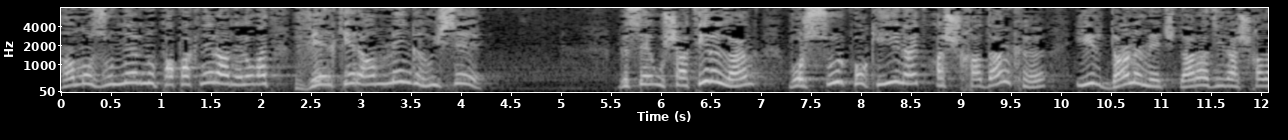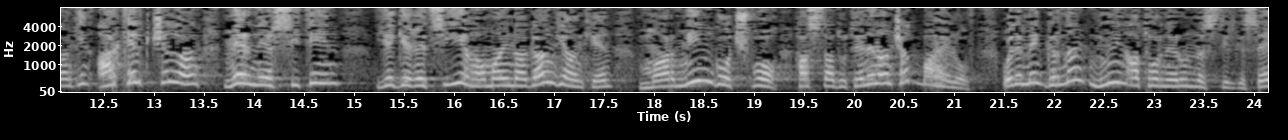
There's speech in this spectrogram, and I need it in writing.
համոզումներն ու փապակներ առնելով այդ վերքեր ամեն գհույսե գսե ուշաթիրը լանք որ Սուրբ Հոգին այդ աշխատանքը իր դանը մեջ դարած իր աշխատանքին արկելք չլանք մեր ներսիտին եկեղեցիի համայնական կյանքեն մարմին գոչվող հաստատութեն են անչափ բահելով որովհետև մենք գրնանք նույն աթորներուն նստիլ գսե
